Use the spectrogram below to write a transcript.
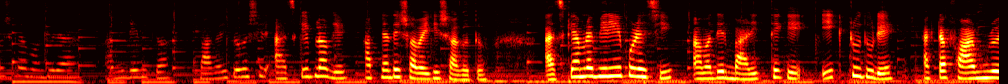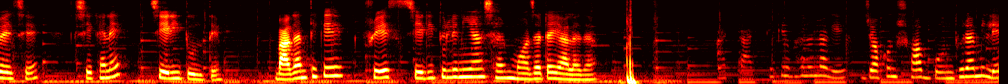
নমস্কার বন্ধুরা, আমি দেবিকা। বাঙালি প্রবাসীর আজকের ব্লগে আপনাদের সবাইকে স্বাগত। আজকে আমরা বেরিয়ে পড়েছি আমাদের বাড়ির থেকে একটু দূরে একটা ফার্ম রয়েছে, সেখানে চেরি তুলতে। বাগান থেকে ফ্রেশ চেরি তুলে নিয়ে আসার মজাটাই আলাদা। আর তার থেকে ভালো লাগে যখন সব বন্ধুরা মিলে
